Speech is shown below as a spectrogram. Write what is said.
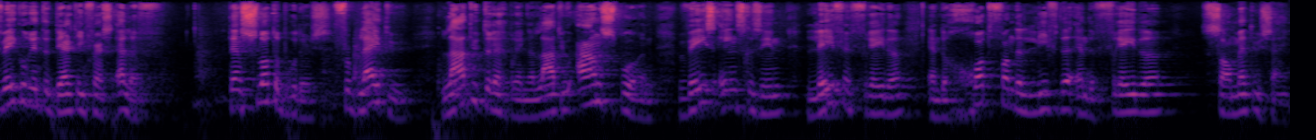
2 Korinthe 13, vers 11. Ten slotte, broeders, verblijd u. Laat u terechtbrengen, laat u aansporen. Wees eensgezind, leef in vrede. En de God van de liefde en de vrede zal met u zijn.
